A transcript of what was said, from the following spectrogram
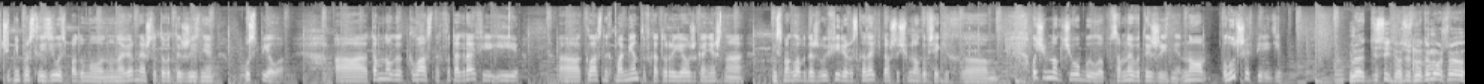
чуть не прослезилась, подумала, ну, наверное, я что-то в этой жизни успела. А, там много классных фотографий и а, классных моментов, которые я уже, конечно, не смогла бы даже в эфире рассказать, потому что очень много всяких, эм, очень много чего было со мной в этой жизни. Но лучшее впереди. Ну, это действительно. Слушай, ну ты можешь, э,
